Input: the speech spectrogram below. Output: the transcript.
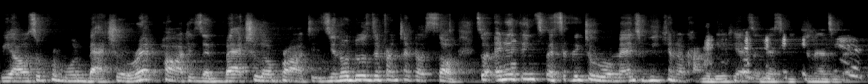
We also promote bachelorette parties and bachelor parties, you know, those different types of stuff. So anything specific to romance, we can accommodate here as a destination as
